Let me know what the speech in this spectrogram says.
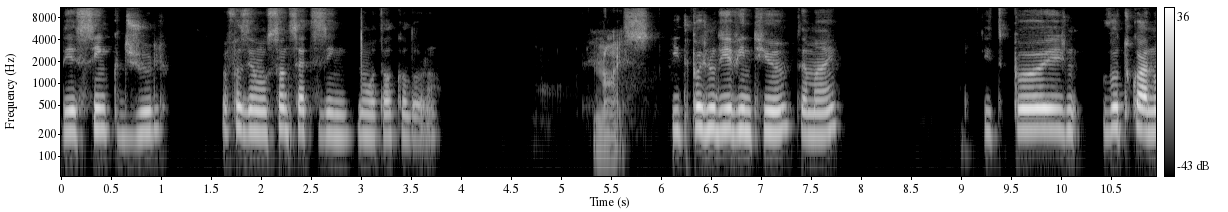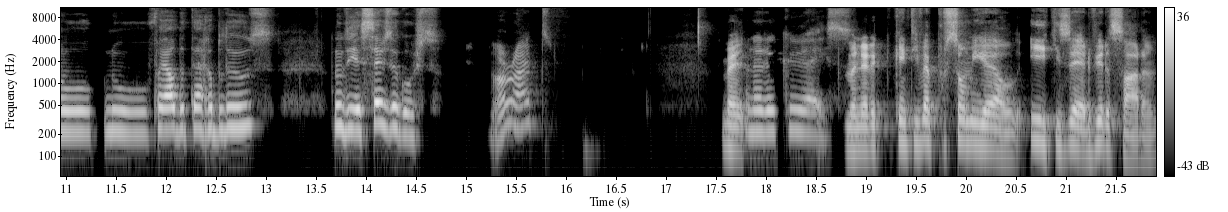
dia 5 de julho. Vou fazer um sunsetzinho no Hotel Caloura. Nice. E depois no dia 21 também. E depois vou tocar no, no Faial da Terra Blues no dia 6 de agosto. Alright. Bem, De maneira que é isso. maneira que quem tiver por São Miguel e quiser ver a Sara,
